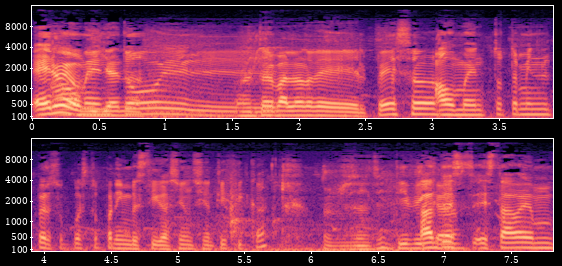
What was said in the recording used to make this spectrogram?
Héroe o aumentó el, Aumentó el valor del peso. aumentó también el presupuesto para investigación científica. Preparación científica. Antes estaba en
